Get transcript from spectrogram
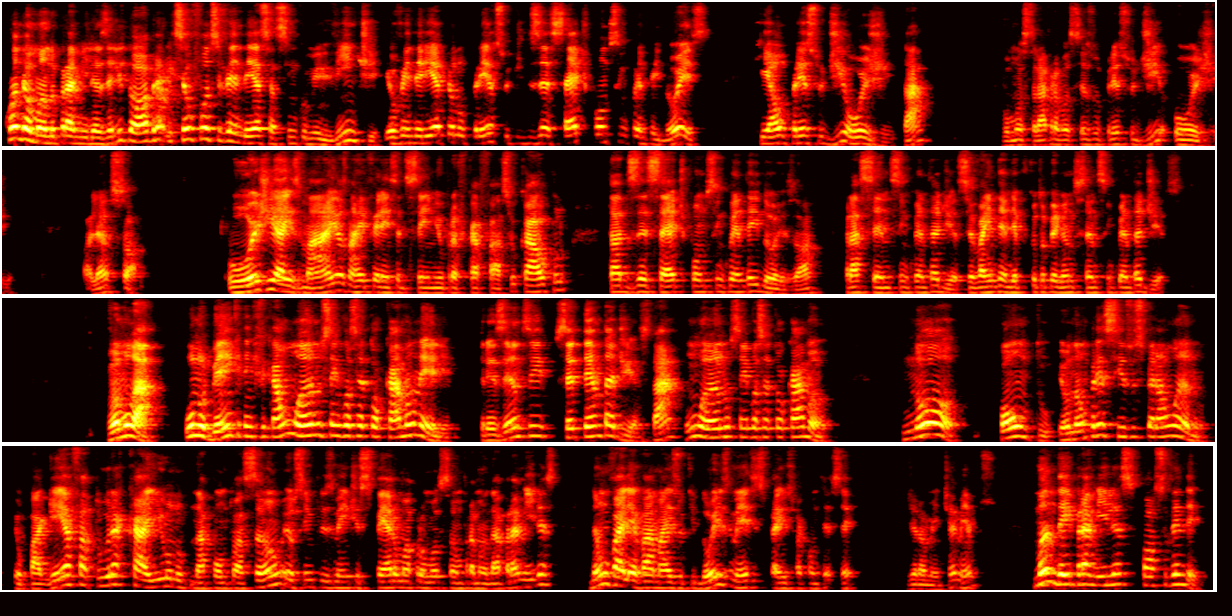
Quando eu mando para milhas, ele dobra. E se eu fosse vender essa 5.020, eu venderia pelo preço de 17,52, que é o preço de hoje, tá? Vou mostrar para vocês o preço de hoje. Olha só. Hoje, a Smiles, na referência de 100 mil, para ficar fácil o cálculo, está 17,52, ó, para 150 dias. Você vai entender porque eu estou pegando 150 dias. Vamos lá. O Nubank tem que ficar um ano sem você tocar a mão nele. 370 dias, tá? Um ano sem você tocar a mão. No ponto, eu não preciso esperar um ano. Eu paguei a fatura, caiu no, na pontuação, eu simplesmente espero uma promoção para mandar para milhas. Não vai levar mais do que dois meses para isso acontecer. Geralmente é menos. Mandei para milhas, posso vender.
